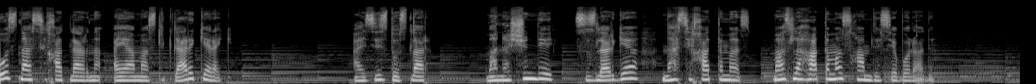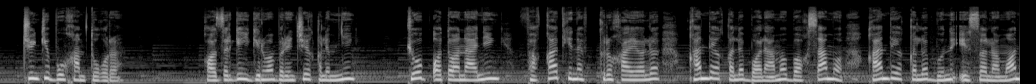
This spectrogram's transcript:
o'z nasihatlarini ayamasliklari kerak. Aziz do'stlar mana shunday sizlarga nasihatimiz maslahatimiz ham desa bo'ladi. Chunki bu ham to'g'ri. Hozirgi yigirma birinchi iqlimning ko'p ota onaning faqatgina fikru xayoli qanday qilib bolamni boqsamu qanday qilib buni esolomon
